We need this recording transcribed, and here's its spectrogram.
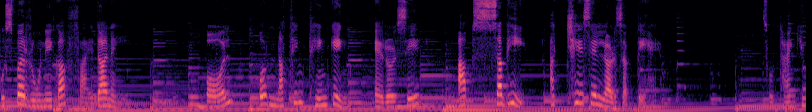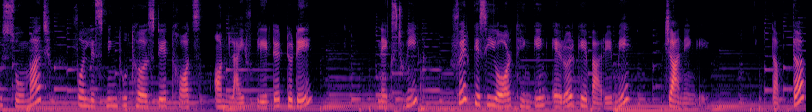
उस पर रोने का फ़ायदा नहीं। ऑल और नथिंग थिंकिंग एरर से आप सभी अच्छे से लड़ सकते हैं। So thank you so much for listening to Thursday thoughts on life plated today next week फिर किसी और थिंकिंग एरर के बारे में जानेंगे। तब तक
